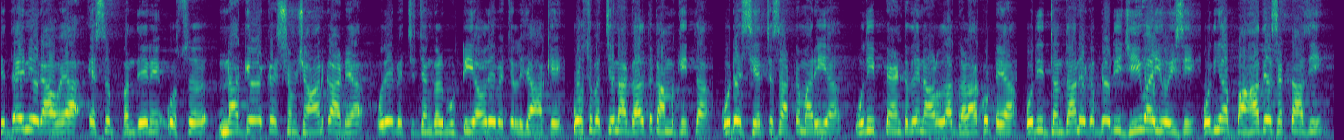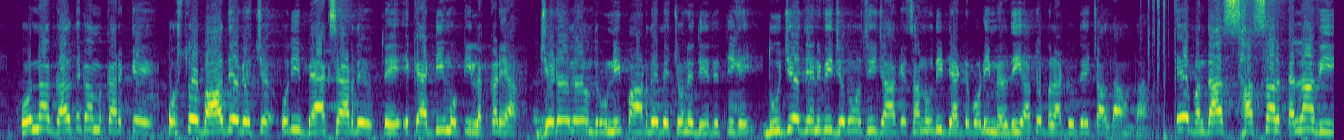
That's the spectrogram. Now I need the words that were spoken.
ਜਿੱਦਾਂ ਹੀ ਹਨੇਰਾ ਹੋਇਆ, ਇਸ ਬੰਦੇ ਨੇ ਉਸ ਨਾਗੇ ਇੱਕ ਸ਼ਮਸ਼ਾਨ ਘਾਟ ਆ, ਉਹਦੇ ਵਿੱਚ ਜੰਗਲ ਬੂਟੀ ਆ, ਉਹਦੇ ਵਿੱਚ ਲਿਜਾ ਕੇ ਉਸ ਬੱਚੇ ਨਾਲ ਗਲਤ ਕੰਮ ਕੀਤਾ। ਉਹਦੇ ਸਿਰ 'ਚ ਸੱਟ ਮਾਰੀ ਆ, ਉਹਦੀ ਪੈਂਟ ਦੇ ਨਾਲ ਉਹਦਾ ਗਲਾ ਘੁੱਟਿਆ, ਉਹਦੀ ਦੰਦਾਂ ਦੇ ਗੱਬੇ, ਉਹਦੀ ਜੀਭ ਆਈ ਹੋਈ ਸੀ, ਉਹਦੀਆਂ ਬਾਹਾਂ ਤੇ ਸੱਟਾਂ ਸੀ। ਉਹਨਾਂ ਗਲਤ ਕੰਮ ਕਰਕੇ ਉਸ ਤੋਂ ਬਾਅਦ ਦੇ ਵਿੱਚ ਉਹਦੀ ਬੈਕ ਸਾਈਡ ਦੇ ਉੱਤੇ ਇੱਕ ਐਡੀ ਮੋਟੀ ਲੱਕੜ ਆ, ਜਿਹੜੇ ਉਹਦੇ ਅੰਦਰੂਨੀ ਪਾਰਟ ਦੇ ਵਿੱਚ ਉਹਨੇ ਦੇ ਦਿੱਤੀ ਗਈ। ਦੂਜੇ ਦਿਨ ਵੀ ਜਦੋਂ ਅਸੀਂ ਜਾ ਕੇ ਸਾਨੂੰ ਉਹਦੀ ਡੈੱਡ ਬੋਡੀ ਮਿਲਦੀ ਆ ਤੇ ਬਲੱਡ ਉੱਤੇ ਚੱਲਦਾ ਹੁੰਦਾ। ਇਹ ਬੰਦਾ 7 ਸਾਲ ਪਹਿਲਾਂ ਵੀ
